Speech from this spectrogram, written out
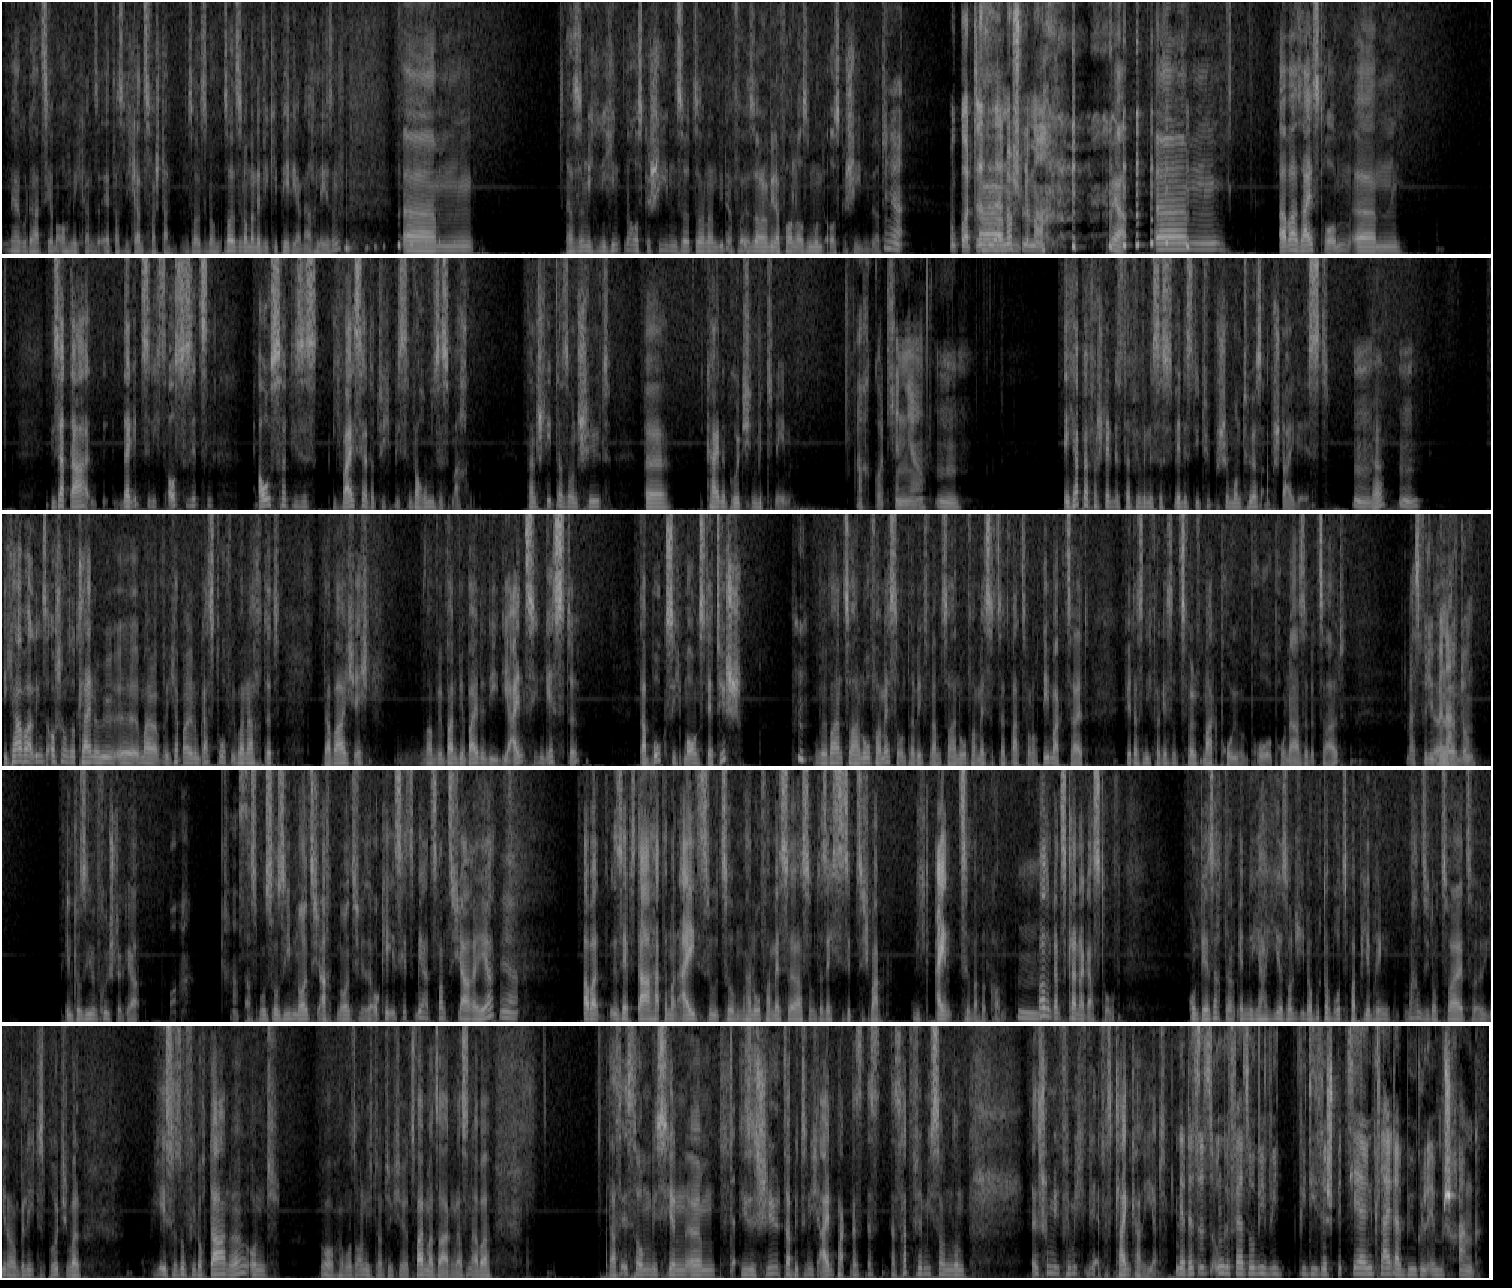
Ja gut, da hat sie aber auch nicht ganz, etwas nicht ganz verstanden. Soll sie noch, soll sie noch mal in der Wikipedia nachlesen. ähm, dass es nämlich nicht hinten ausgeschieden wird, sondern wieder, sondern wieder vorne aus dem Mund ausgeschieden wird. Ja. Oh Gott, das ist ja Ähm, noch schlimmer. Ja. ähm, aber sei es drum. Ähm, wie gesagt, da, da gibt es nichts auszusetzen, außer dieses, ich weiß ja natürlich ein bisschen, warum sie es machen. Dann steht da so ein Schild, äh, keine Brötchen mitnehmen. Ach Gottchen, ja. Mhm. Ich habe ja Verständnis dafür, wenn es, das, wenn es die typische Monteursabsteige ist. Mhm. Ja? Mhm. Ich habe allerdings auch schon so kleine, äh, mal, ich habe mal in einem Gasthof übernachtet. Da war ich echt, waren wir, waren wir beide die, die einzigen Gäste. Da bog sich morgens der Tisch. Und wir waren zur Hannover Messe unterwegs. Wir haben zur Hannover Messezeit, war zwar noch D-Mark-Zeit, ich werde das nie vergessen, 12 Mark pro, pro, pro Nase bezahlt. Was für die Ähm, Übernachtung. Inklusive Frühstück, ja. Boah, krass. Das muss so 97, 98 sein. Okay, ist jetzt mehr als 20 Jahre her. Ja. Aber selbst da hatte man Eis zu, zum Hannover Messe, hast du unter 60, 70 Mark nicht ein Zimmer bekommen. War so ein ganz kleiner Gasthof. Und der sagte am Ende, ja, hier soll ich Ihnen noch Butterbrotspapier bringen? Machen Sie noch zwei, zwei jeder noch ein belegtes Brötchen, weil hier ist ja so viel doch da, ne? Und ja, haben wir uns auch nicht natürlich äh, zweimal sagen lassen, aber das ist so ein bisschen ähm, dieses Schild da bitte nicht einpacken. Das, das, das hat für mich so ein, so ein das ist schon für mich wieder etwas kleinkariert. Ja, das ist ungefähr so wie, wie, wie diese speziellen Kleiderbügel im Schrank,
